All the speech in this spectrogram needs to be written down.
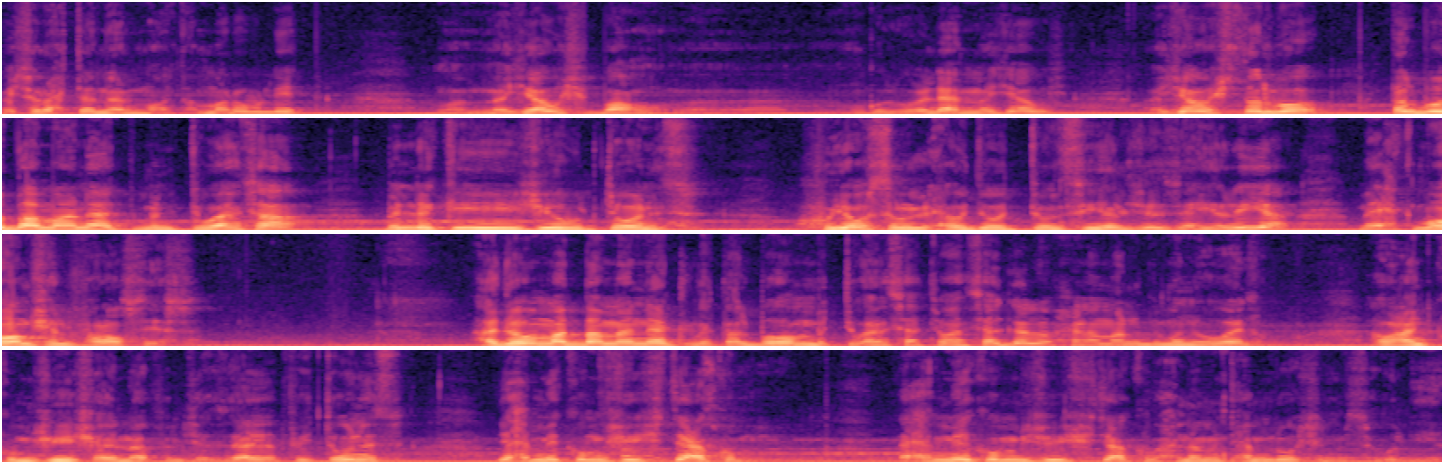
باش رحت أنا المؤتمر وليت. ما جاوش bon نقولوا علاه ما جاوش. ما جاوش طلبوا طلبوا ضمانات من التوانسه باللي كي يجيو لتونس ويوصلوا للحدود التونسية الجزائرية ما يحكموهمش الفرنسيس. هذو هما الضمانات اللي طلبوهم من التوانسه التوانسه قالوا إحنا ما نضمنوا والو. أو عندكم جيش هنا في الجزائر في تونس يحميكم الجيش تاعكم. يحميكم الجيش تاعكم. إحنا ما نتحملوش المسؤولية.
